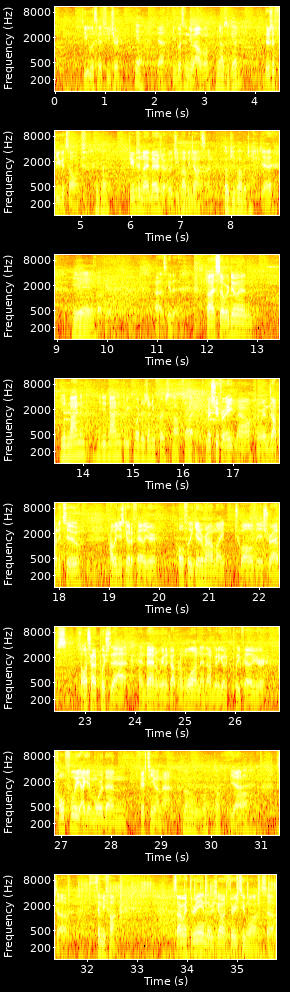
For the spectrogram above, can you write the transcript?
do you listen to Future? Yeah. Yeah. You listen to new album? No, is it good? There's a few good songs. Okay. Dreams and Nightmares or OG Bobby Johnson? OG Bobby John. Yeah. Yeah. Fuck yeah. Alright, let's get it. Alright, so we're doing You did nine and you did nine and three quarters on your first top set. we're gonna shoot for eight now, and we're gonna drop it at two. Probably just go to failure. Hopefully get around like 12-ish reps. So I'll try to push that, and then we're gonna drop it to one, and then I'm gonna go to complete failure. Hopefully I get more than 15 on that. Bro, what the Yeah. fuck? So it's gonna be fun. Starting with three, and then we're just going three, two, one. So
